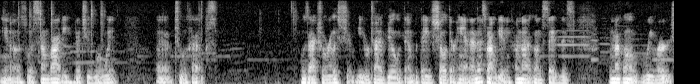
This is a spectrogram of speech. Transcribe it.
You know, it was somebody that you were with. Uh, Two of Cups. It was actual relationship. You were trying to build with them, but they showed their hand. And that's what I'm getting. I'm not going to say this. I'm not to reverse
